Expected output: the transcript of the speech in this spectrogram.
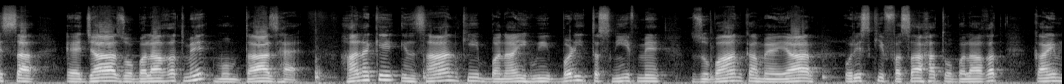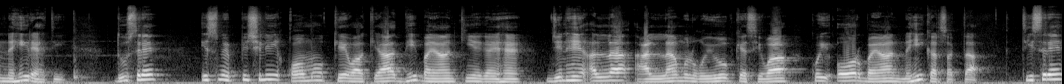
حصہ اعجاز و بلاغت میں ممتاز ہے۔ حالانکہ انسان کی بنائی ہوئی بڑی تصنیف میں زبان کا معیار اور اس کی فصاحت و بلاغت قائم نہیں رہتی۔ دوسرے، اس میں پچھلی قوموں کے واقعات بھی بیان کیے گئے ہیں، جنہیں اللہ علام الغیوب کے سوا کوئی اور بیان نہیں کر سکتا۔ تیسرے،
